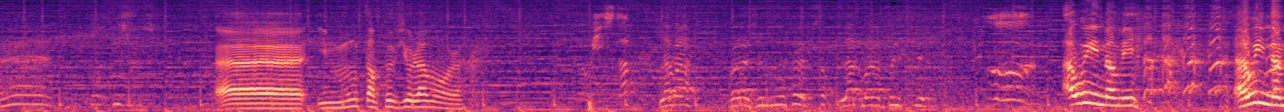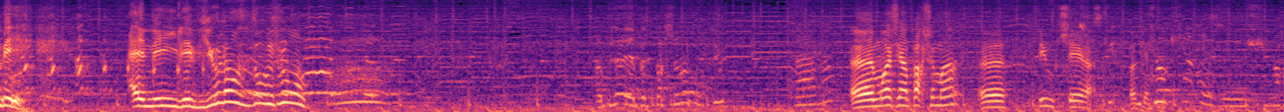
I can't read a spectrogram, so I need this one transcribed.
Là Euh. Il monte un peu violemment là. Oui, stop. Là-bas, voilà, je vais vous montrer la puissance. Là, voilà, faut. Ah oui, non mais. Ah oui, non mais. Eh mais il est violent ce donjon Ah putain, y'a pas de parchemin pour plus Bah non. Euh, moi j'ai un parchemin. Euh, t'es où T'es là Ok. Je suis mort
